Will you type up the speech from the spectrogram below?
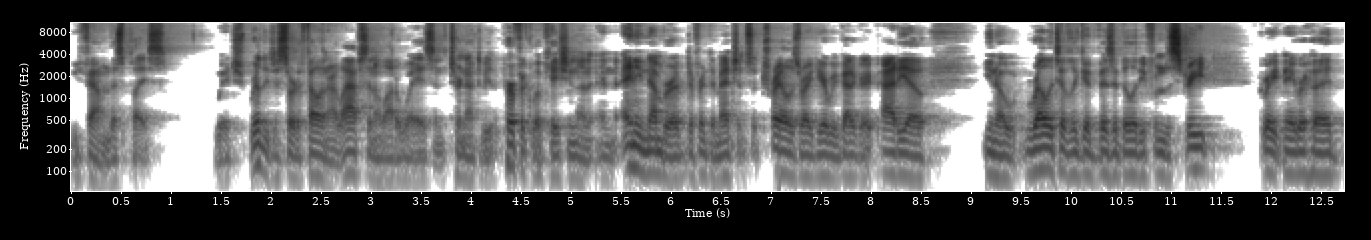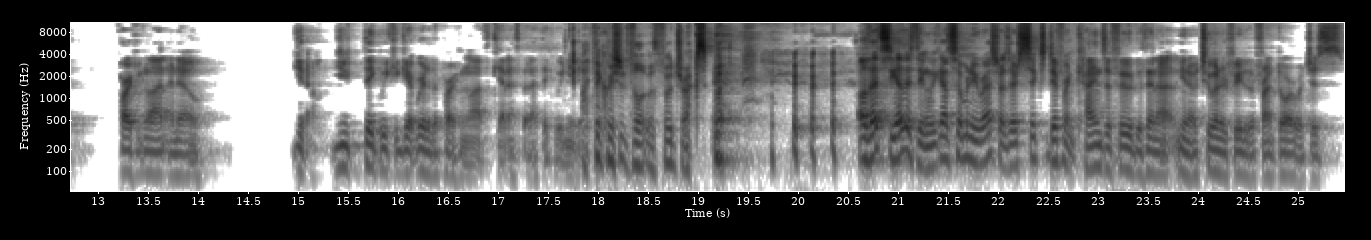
we found this place, which really just sort of fell in our laps in a lot of ways and turned out to be the perfect location on, in any number of different dimensions. The trail is right here. We've got a great patio, you know, relatively good visibility from the street, great neighborhood, parking lot. I know, you know, you think we could get rid of the parking lot, Kenneth, but I think we need it. I think we should fill it with food trucks. Oh, that's the other thing. We got so many restaurants. There's six different kinds of food within a you know 200 feet of the front door, which is,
